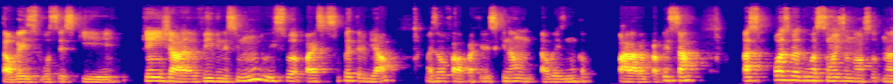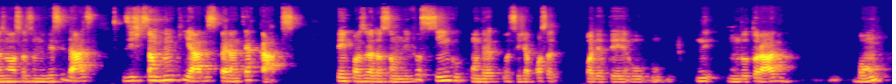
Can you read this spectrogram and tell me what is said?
Talvez vocês que quem já vive nesse mundo, isso parece super trivial, mas eu vou falar para aqueles que não, talvez nunca pararam para pensar. As pós-graduações nas nossas universidades são ranqueadas perante a CAPES. Tem pós-graduação nível 5, quando é, você já possa, pode ter um, um doutorado bom.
